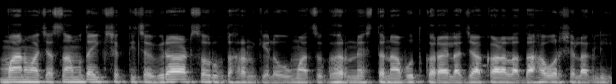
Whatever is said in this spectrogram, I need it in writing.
मानवाच्या सामुदायिक शक्तीचं विराट स्वरूप धारण केलं. उमाचं घर नेस्तनाबूत करायला ज्या काळाला दहा वर्ष लागली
